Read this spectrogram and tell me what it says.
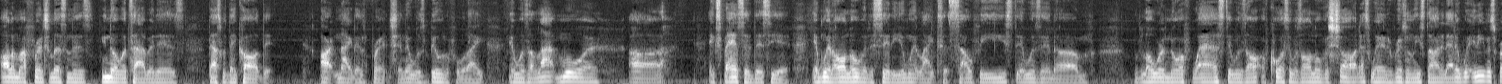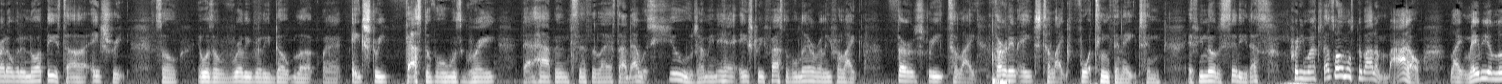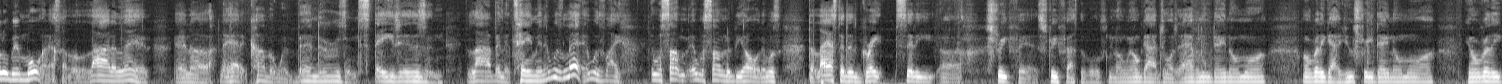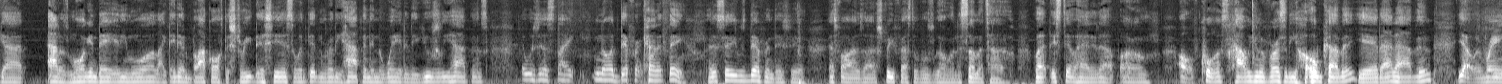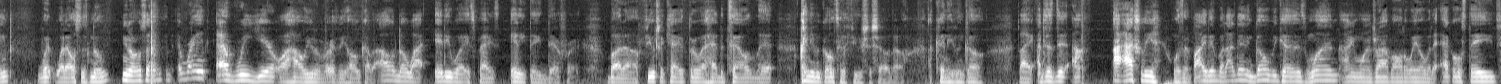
all of my French listeners, you know what time it is. That's what they called it. Art night in French, and it was beautiful. Like it was a lot more uh, expansive this year. It went all over the city. It went like to southeast. It was in um, lower northwest. It was all, of course, it was all over Shaw. That's where it originally started at. It, it even spread over the northeast to uh, H Street. So it was a really, really dope look, man. H Street Festival was great. That happened since the last time. That was huge. I mean, they had H Street Festival literally from like Third Street to like Third and H to like 14th and H. And if you know the city, that's pretty much that's almost about a mile like maybe a little bit more. That's a lot of land. And uh, they had it covered with vendors and stages and live entertainment. It was lit. It was like it was something. It was something to behold. It was the last of the great city uh, street fairs, street festivals. You know, we don't got Georgia Avenue Day no more. We don't really got U Street Day no more. You don't really got Adams Morgan Day anymore. Like they didn't block off the street this year, so it didn't really happen in the way that it usually happens. It was just like you know a different kind of thing. The city was different this year as far as uh, street festivals go in the summertime, but they still had it up. Um, oh, of course, Howard University homecoming. Yeah, that happened. Yo, it rained what what else is new? You know what I'm saying? It rained every year on Howard University homecoming. I don't know why anyone expects anything different. But uh, Future came through. I had to tell that I didn't even go to the Future show though. I couldn't even go. Like I just did. I, I actually was invited, but I didn't go because one, I didn't want to drive all the way over to Echo Stage.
